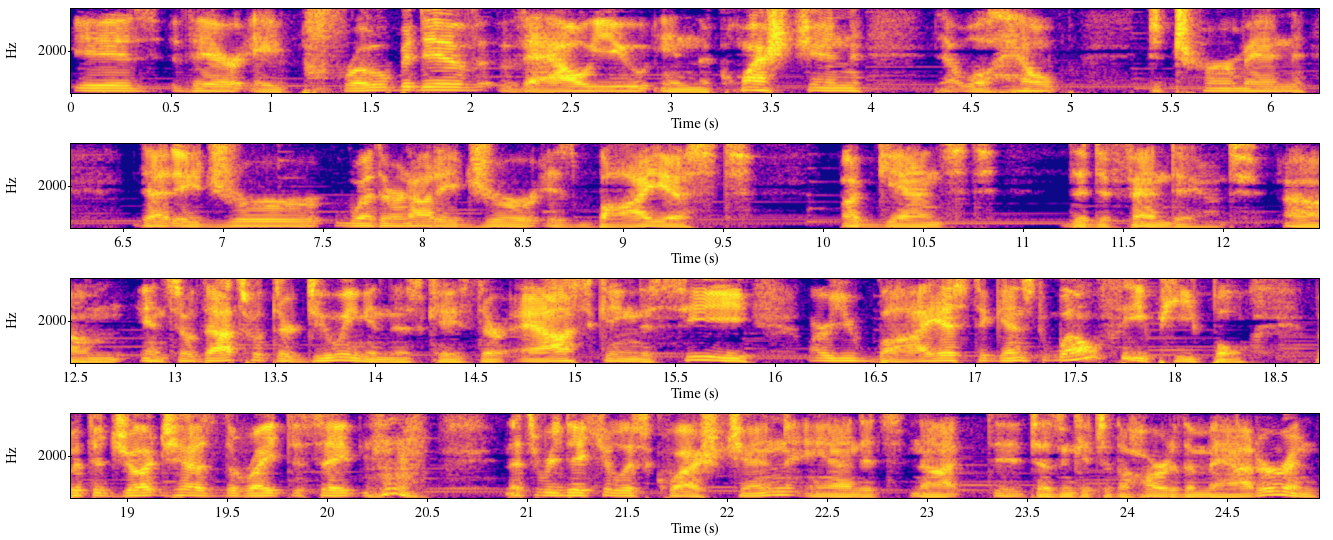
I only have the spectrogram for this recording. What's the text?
is there a probative value in the question that will help determine that a juror whether or not a juror is biased against the defendant. Um, and so that's what they're doing in this case. They're asking to see are you biased against wealthy people? But the judge has the right to say, hmm, that's a ridiculous question. And it's not, it doesn't get to the heart of the matter. And,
